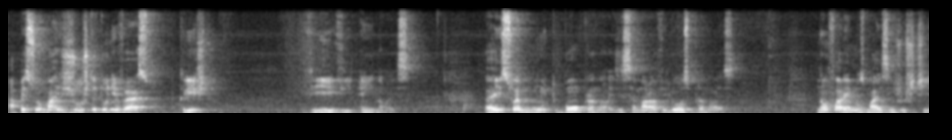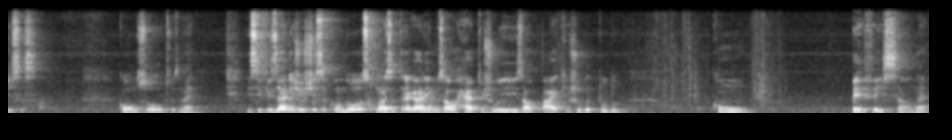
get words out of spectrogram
A pessoa mais justa do universo, Cristo, vive em nós. É, isso é muito bom para nós, isso é maravilhoso para nós. Não faremos mais injustiças com os outros, né? E se fizerem injustiça conosco, nós entregaremos ao reto juiz, ao Pai que julga tudo com perfeição, né?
